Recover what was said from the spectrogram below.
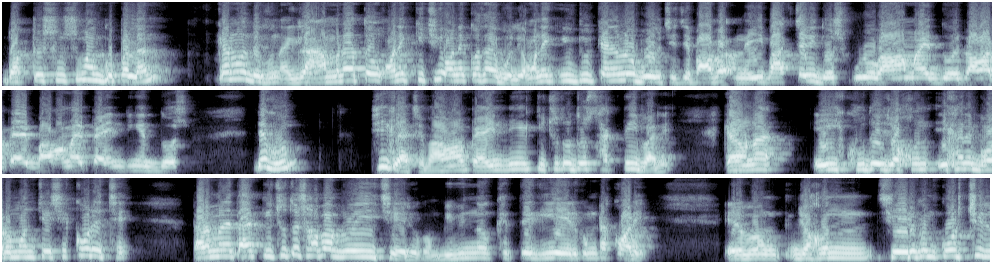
ডক্টর সুষমা গোপালান কেন দেখুন, এগুলো আমরা তো অনেক কিছুই অনেক কথা বলি। অনেক ইউটিউব চ্যানেলও বলছি যে বাবা মানে এই বাচ্চারই দোষ, পুরো বাবা মায়ের দোষ বাবা বাবা মায়ের প্যারেন্টিং এর দোষ। দেখুন, ঠিক আছে, বাবা মা প্যারেন্টিং এর কিছু তো দোষ থাকতেই পারে। কেননা এই খুদে যখন এখানে বড় মঞ্চে এসে করেছে, তার মানে তার কিছু তো স্বভাব রয়েছে এরকম। বিভিন্ন ক্ষেত্রে গিয়ে এরকমটা করে। এবং যখন সে এরকম করছিল,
